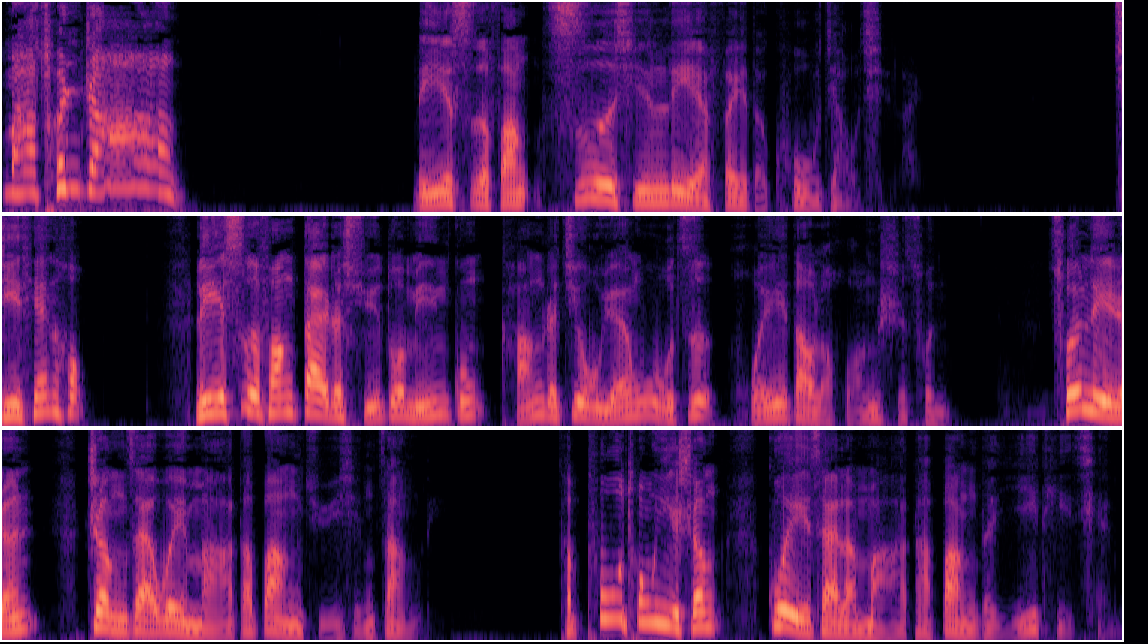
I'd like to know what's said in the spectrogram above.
马村长，李四方撕心裂肺的哭叫起来。几天后，李四方带着许多民工，扛着救援物资回到了黄石村。村里人正在为马大棒举行葬礼，他扑通一声跪在了马大棒的遗体前。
